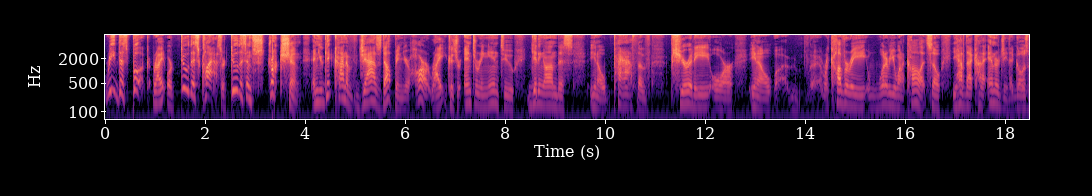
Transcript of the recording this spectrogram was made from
read this book, right? Or do this class or do this instruction. And you get kind of jazzed up in your heart, right? Because you're entering into getting on this, you know, path of purity or, you know, uh, recovery, whatever you want to call it. So you have that kind of energy that goes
